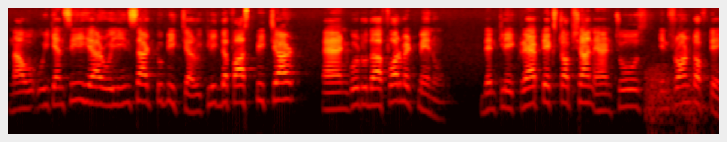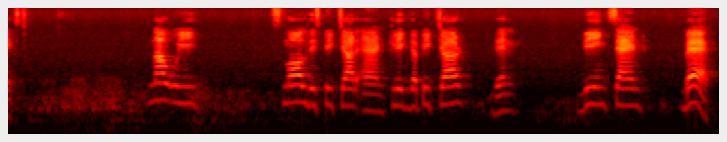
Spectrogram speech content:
Now we can see here we insert two picture. We click the first picture and go to the format menu. Then click wrap text option and choose in front of text. Now we small this picture and click the picture then being sent back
